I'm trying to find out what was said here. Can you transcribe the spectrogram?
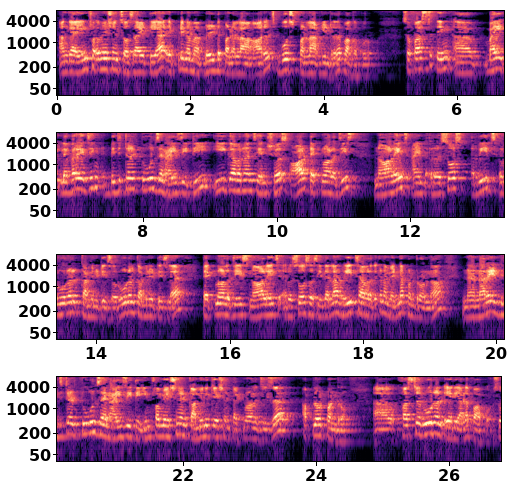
அங்க இன்ஃபர்மேஷன் சொசைட்டியா எப்படி நம்ம பில்ட் பண்ணலாம்? ஆரல்ஸ் பூஸ்ட் பண்ணலாம் அப்படின்றத பார்க்க போறோம். So first thing, uh, by leveraging digital tools and ICT, e-governance ensures all technologies, knowledge and resource reach rural communities. So rural communitiesல technologies, knowledge, resources இதெல்லாம் reach ஆகிறதுக்கு நம்ம என்ன பண்றோம்னா ந- நிறைய digital tools and ICT, information and communication technologies upload பண்றோம் ஃபர்ஸ்ட் ரூரல் ஏரியால பார்ப்போம். So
